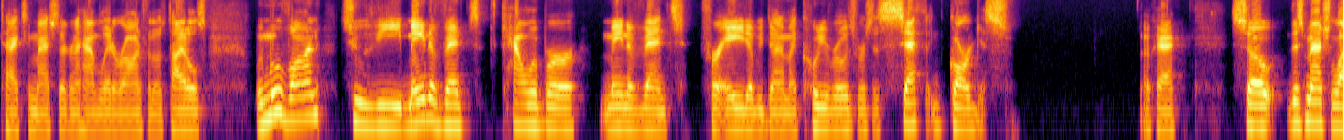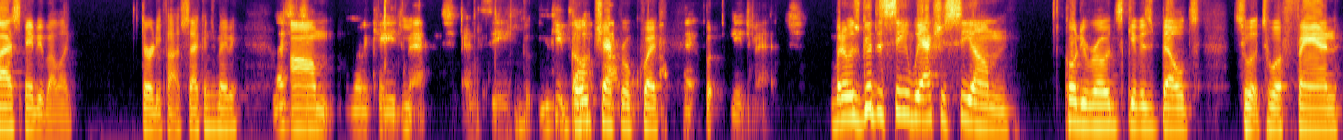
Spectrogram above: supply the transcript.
tag team match they're going to have later on for those titles. We move on to the main event caliber main event for AEW Dynamite: Cody Rhodes versus Seth Gargis. Okay, so this match lasts maybe about like 35 seconds, maybe. Let's um, go to cage match and see. You keep go check real quick. But, cage match. But it was good to see. We actually see um Cody Rhodes give his belt to a, to a fan,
